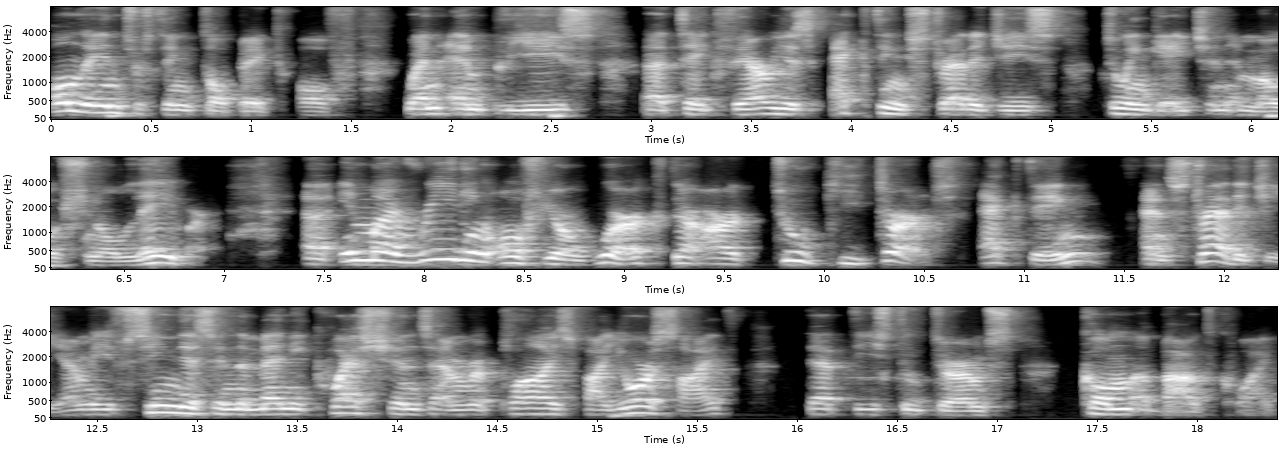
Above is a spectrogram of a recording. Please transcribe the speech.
on the interesting topic of when employees uh, take various acting strategies to engage in emotional labor. Uh, in my reading of your work, there are two key terms, acting and strategy. And we've seen this in the many questions and replies by your side that these two terms come about quite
